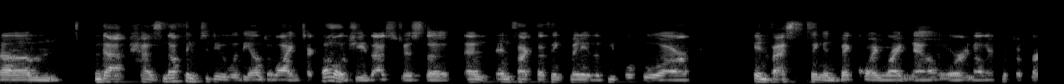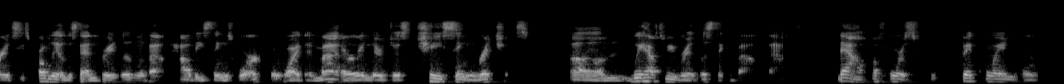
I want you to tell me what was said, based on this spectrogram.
Um, that has nothing to do with the underlying technology. That's just the, and in fact, I think many of the people who are investing in Bitcoin right now or in other cryptocurrencies probably understand very little about how these things work or why they matter, and they're just chasing riches. Um, we have to be realistic about that. Now, of course, Bitcoin or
